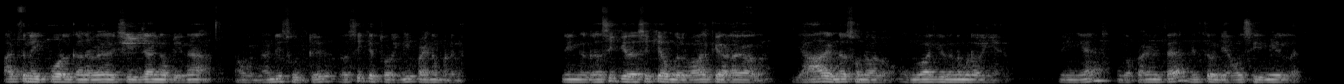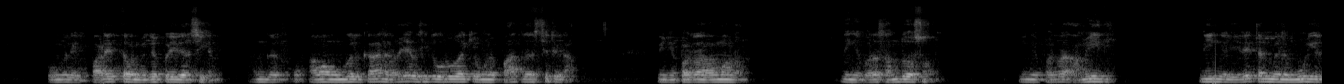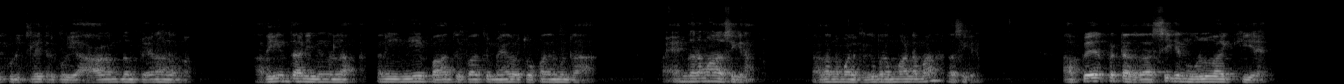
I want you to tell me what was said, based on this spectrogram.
அடுத்த நைக்கு போகிறதுக்கான வேலையை செஞ்சாங்க அப்படின்னா அவங்க நன்றி சொல்லிட்டு ரசிக்க தொடங்கி பயணம் பண்ணுங்கள் நீங்கள் ரசிக்க ரசிக்க உங்கள் வாழ்க்கை அழகாகும். யார் என்ன சொன்னாலும் உங்கள் வாழ்க்கையில் என்ன பண்ணுவீங்க நீங்கள் உங்கள் பயணத்தை நிறுத்த வேண்டிய அவசியமே இல்லை. உங்களை படைத்தவன் மிகப்பெரிய ரசிகன். அங்கே அவன் உங்களுக்காக நிறைய விஷயத்தை உருவாக்கி உங்களை பார்த்து ரசிச்சுட்டுக்கிறான் நீங்கள் படுற அவமானம் நீங்கள் படுற சந்தோஷம் நீங்கள் படுற அமைதி நீங்கள் இறைத்தன்மையில் மூழ்கி இருக்கக்கூடிய திளைத்திருக்கக்கூடிய ஆனந்தம் பேரானந்தம் அதையும் தாண்டி நின்றுலாம் அத்தனையுமே பார்த்து பார்த்து மேலே ஒருத்தர் உட்காந்து பண்ணுறான் பயங்கரமாக ரசிக்கிறான். சாதாரணமாக மிக பிரம்மாண்டமாக ரசிக்கிறான். அப்பேற்பட்ட ரசிகன் உருவாக்கிய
